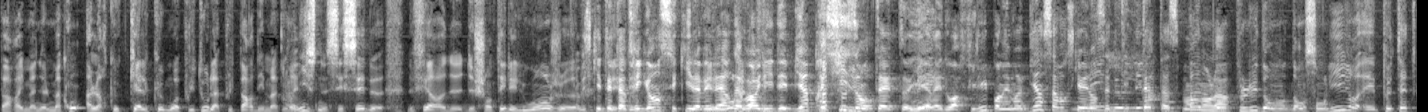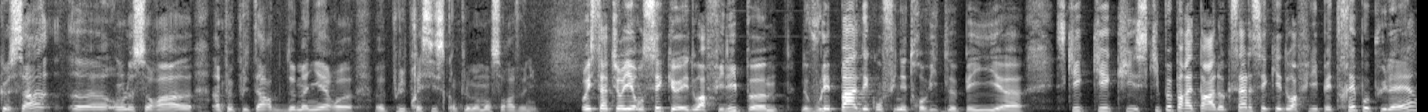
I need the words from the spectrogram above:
par Emmanuel Macron, alors que quelques mois plus tôt, la plupart des macronistes ne cessaient de, faire de, chanter les louanges. Mais ce qui était intrigant, c'est qu'il avait l'air d'avoir une idée bien précise en tête hier, Édouard Philippe. On aimerait bien savoir ce qu'il y avait dans cette tête à ce moment-là. Non plus dans, son livre, et peut-être que ça, euh, on le saura euh, un peu plus tard de manière euh, plus précise quand le moment sera venu. Oui, Teinturier, on sait que Édouard Philippe ne voulait pas déconfiner trop vite le pays. ce, qui, ce qui peut paraître paradoxal, c'est qu'Édouard Philippe est très populaire,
